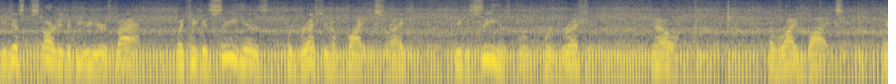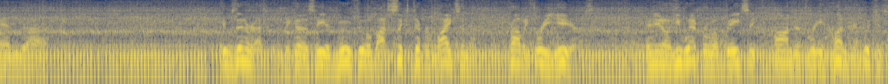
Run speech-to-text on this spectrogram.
he just started a few years back. But you could see his progression of bikes, right? You can see his pro progression, you know, of riding bikes, and uh, was interesting because he had moved to about six different bikes in probably three years. And you know, he went from a basic Honda 300, which is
